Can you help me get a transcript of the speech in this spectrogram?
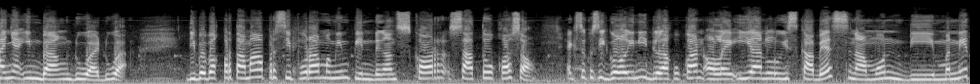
hanya imbang 2-2. Di babak pertama Persipura memimpin dengan skor 1-0. Eksekusi gol ini dilakukan oleh Ian Luis Cabes namun di menit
